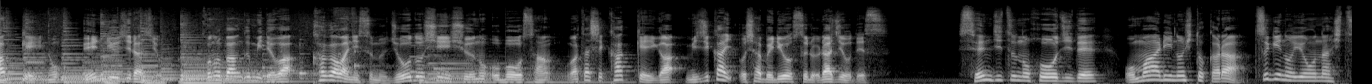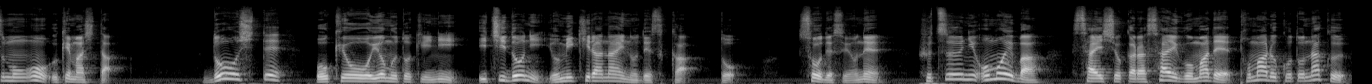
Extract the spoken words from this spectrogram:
各慶の遠流寺ラジオ。この番組では香川に住む浄土真宗のお坊さん私各慶が短いおしゃべりをするラジオです。先日の法事でお周りの人から次のような質問を受けました。どうしてお経を読むときに一度に読み切らないのですか？と。そうですよね。普通に思えば最初から最後まで止まることなく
